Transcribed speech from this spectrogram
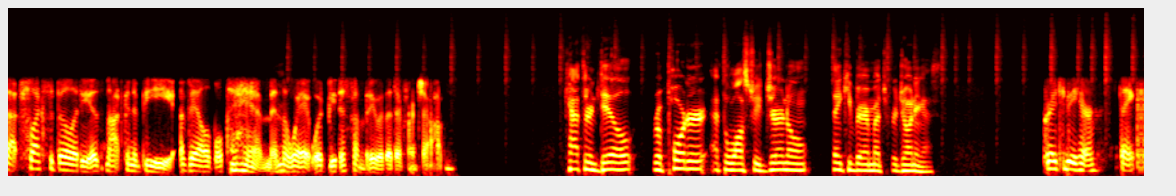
that flexibility is not going to be available to him in the way it would be to somebody with a different job. Kathryn Dill, reporter at the Wall Street Journal, thank you very much for joining us. Great to be here. Thanks.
